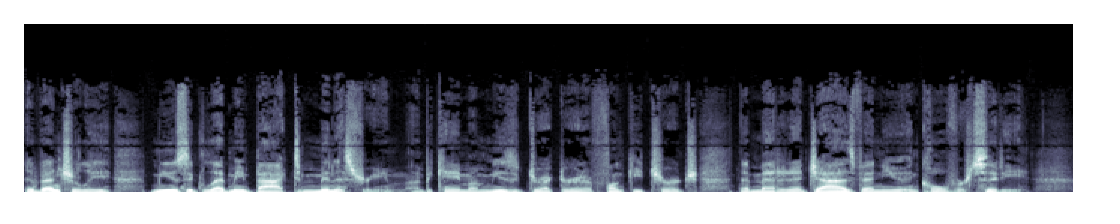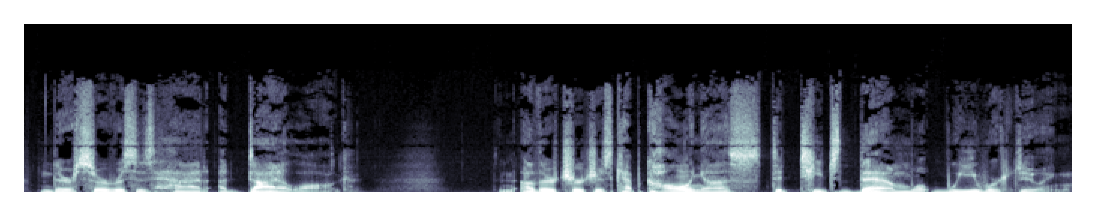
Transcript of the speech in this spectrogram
Eventually, music led me back to ministry. I became a music director at a funky church that met in a jazz venue in Culver City. Their services had a dialogue. And other churches kept calling us to teach them what we were doing.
